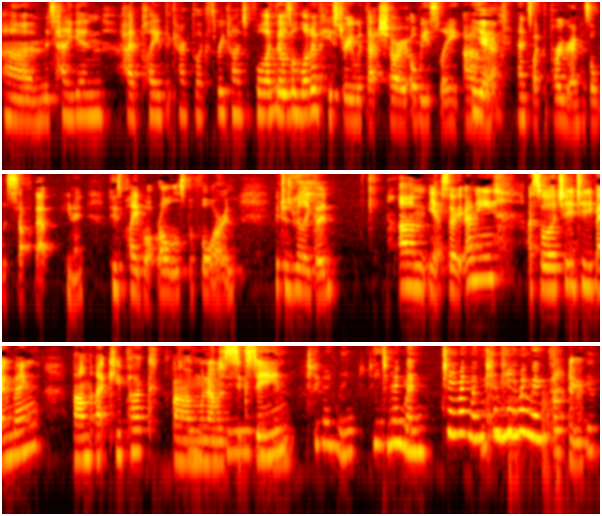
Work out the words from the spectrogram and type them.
um, Miss Hannigan had played the character like three times before. Like there was a lot of history with that show, obviously. Um, yeah, and it's like the program has all this stuff about you know who's played what roles before and which was really good um yeah so annie i saw chitty chitty bang bang um at qpac um when i was 16 Chitty bang bang. chitty bang bang chitty bang bang chitty bang bang anyway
